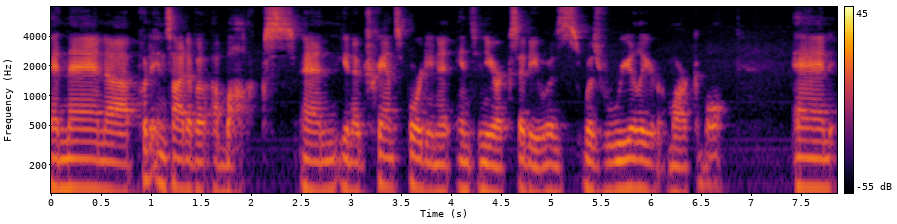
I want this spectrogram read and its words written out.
and then uh, put it inside of a, a, box, and you know transporting it into New York City was was really remarkable, and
